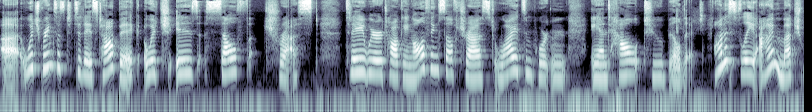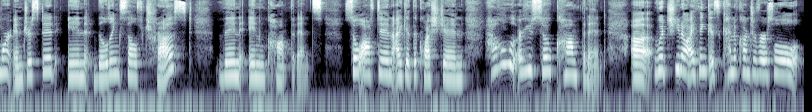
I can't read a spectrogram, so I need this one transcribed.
Uh, which brings us to today's topic, which is self trust. Today, we're talking all things self trust, why it's important, and how to build it. Honestly, I'm much more interested in building self trust than in confidence. So often I get the question, How are you so confident? Uh, which, you know, I think is kind of controversial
